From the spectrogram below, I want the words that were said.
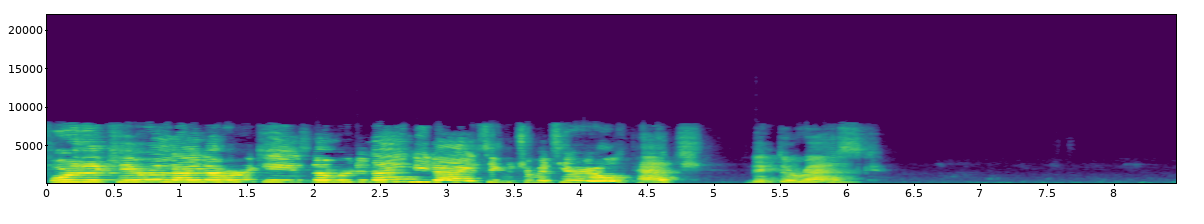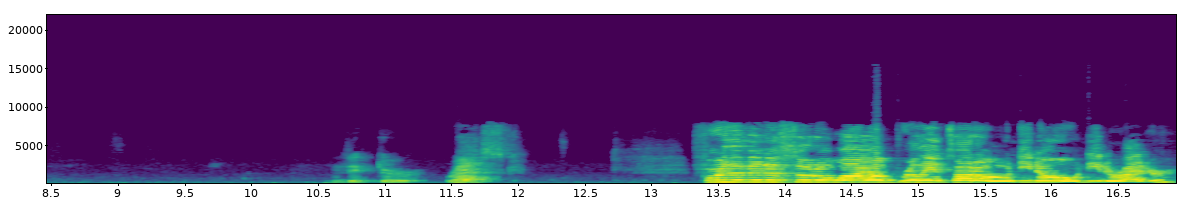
For the Carolina Hurricanes, number to 99, signature materials patch, Victor Rask. Victor Rask. For the Minnesota Wild, brilliant auto, Nino Niederreiter.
